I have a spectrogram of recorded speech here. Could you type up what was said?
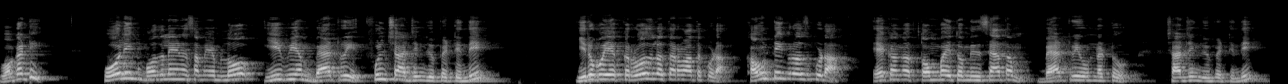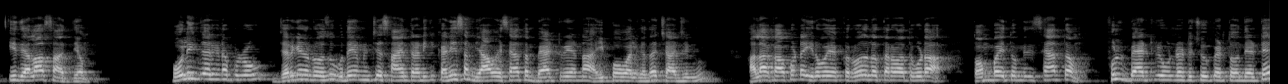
ఒకటి పోలింగ్ మొదలైన సమయంలో ఈవీఎం బ్యాటరీ ఫుల్ ఛార్జింగ్ చూపెట్టింది. ఇరవై ఒక్క రోజుల తర్వాత కూడా కౌంటింగ్ రోజు కూడా ఏకంగా తొంభై తొమ్మిది శాతం బ్యాటరీ ఉన్నట్టు ఛార్జింగ్ చూపెట్టింది. ఇది ఎలా సాధ్యం? పోలింగ్ జరిగినప్పుడు జరిగిన రోజు ఉదయం నుంచి సాయంత్రానికి కనీసం యాభై శాతం బ్యాటరీ అన్న అయిపోవాలి కదా ఛార్జింగ్? అలా కాకుండా ఇరవై ఒక్క రోజుల తర్వాత కూడా తొంభై తొమ్మిది శాతం ఫుల్ బ్యాటరీ ఉన్నట్టు చూపెడుతోంది అంటే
